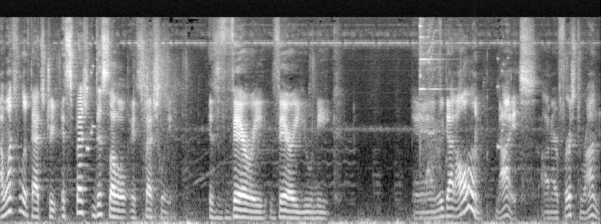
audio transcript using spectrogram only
I want to live that street, especially this level, especially, is very, very unique. And we got all of them. Nice. On our first run.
